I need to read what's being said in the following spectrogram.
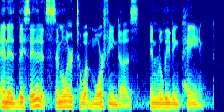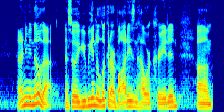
And it, they say that it's similar to what morphine does in relieving pain. And I didn't even know that. And so you begin to look at our bodies and how we're created. Um,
